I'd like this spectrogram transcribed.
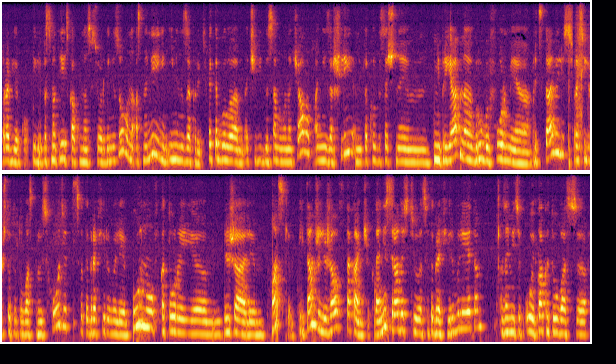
проверку или посмотреть, как у нас все организовано, а с намерением именно закрыть. Это было очевидно с самого начала. Они зашли, они в такой достаточно неприятно, грубой форме представились, спросили, что тут у вас происходит, сфотографировали урну, в которой э, лежали маски, и там же лежал стаканчик. Они с радостью сфотографировали это, заметив, ой, как это у вас э,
